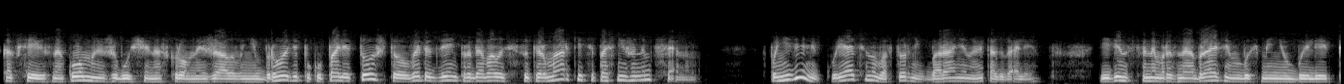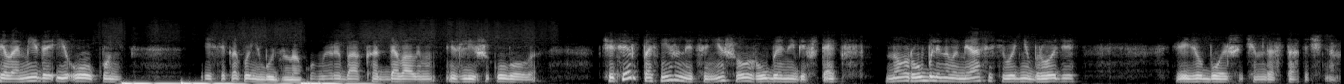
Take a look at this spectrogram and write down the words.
Как все их знакомые, живущие на скромные жалования Броди, покупали то, что в этот день продавалось в супермаркете по сниженным ценам. В понедельник курятину, во вторник баранину и так далее. Единственным разнообразием в их меню были пиламида и окунь, если какой-нибудь знакомый рыбак отдавал им излишек улова. Четверг по сниженной цене шел рубленый бифштекс, но рубленого мяса сегодня Броди видел больше, чем достаточно.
